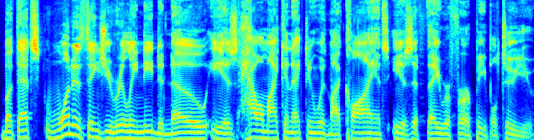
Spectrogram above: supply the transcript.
but that's one of the things you really need to know is how am I connecting with my clients is if they refer people to you.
